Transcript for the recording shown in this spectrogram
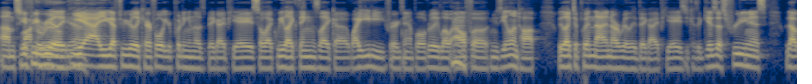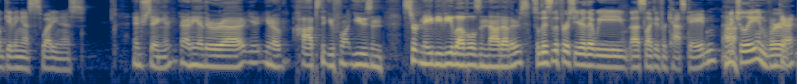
Um, so you Locker have to be really, room, yeah. yeah. you have to be really careful what you're putting in those big IPAs. So like we like things like uh, Wai-iti, for example, really low mm. alpha New Zealand hop. We like to put in that in our really big IPAs because it gives us fruitiness without giving us sweatiness. Interesting. Any other uh, you, you, know hops that you use in certain ABV levels and not others? So this is the first year that we uh, selected for Cascade actually, and we're okay.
